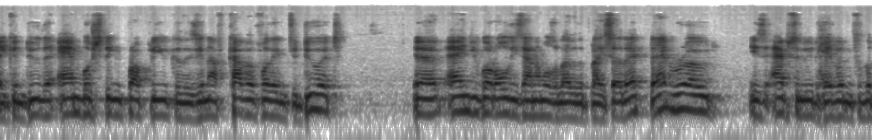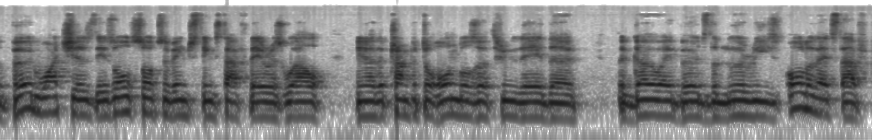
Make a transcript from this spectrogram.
They can do the ambush thing properly because there's enough cover for them to do it. You know, and you've got all these animals all over the place. So that, that road is absolute heaven for the bird watchers. There's all sorts of interesting stuff there as well. You know, the trumpeter hornbills are through there, the the go away birds, the luries, all of that stuff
